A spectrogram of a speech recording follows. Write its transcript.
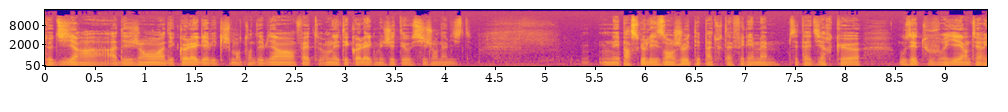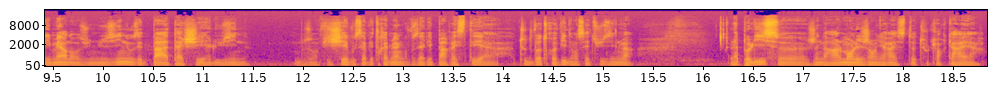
de dire à, des gens, à des collègues avec qui je m'entendais bien, en fait, on était collègues, mais j'étais aussi journaliste. Mais parce que les enjeux n'étaient pas tout à fait les mêmes. C'est-à-dire que vous êtes ouvrier intérimaire dans une usine, vous n'êtes pas attaché à l'usine vous en fichez, vous savez très bien que vous n'allez pas rester à toute votre vie dans cette usine-là. La police, euh, généralement, les gens y restent toute leur carrière.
